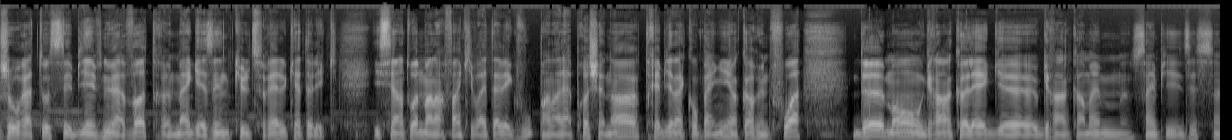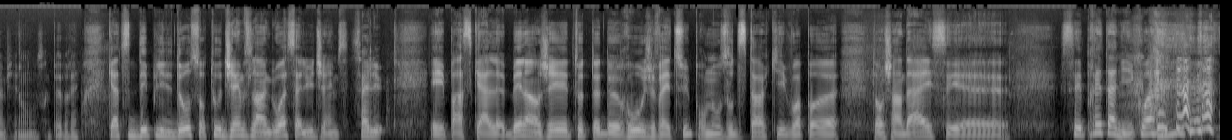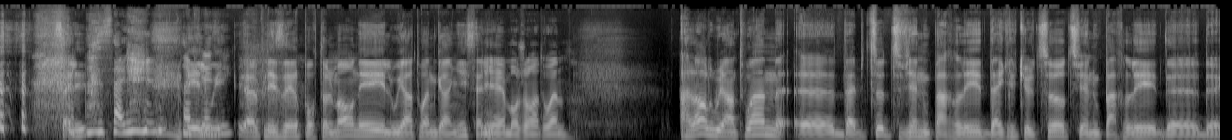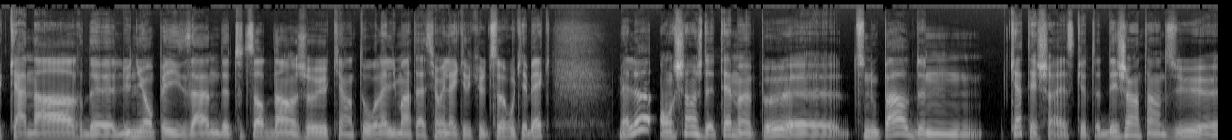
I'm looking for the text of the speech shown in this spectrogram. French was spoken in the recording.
Bonjour à tous et bienvenue à votre magazine culturel catholique. Ici Antoine Malenfant qui va être avec vous pendant la prochaine heure, très bien accompagné encore une fois de mon grand collègue, euh, grand quand même, 5 pieds 10, 5 pieds 11 à peu près. Quand tu te déplies le dos, surtout James Langlois. Salut James. Salut. Et Pascal Bélanger, toute de rouge vêtue pour nos auditeurs qui ne voient pas euh, ton chandail, c'est... Euh, c'est printanier, quoi. salut. salut. Un Et plaisir. Louis, un plaisir pour tout le monde. Et Louis-Antoine Gagné, salut. Yeah, bonjour Antoine. Alors, Louis-Antoine, euh, d'habitude, tu viens nous parler d'agriculture, tu viens nous parler de, de canards, de l'Union paysanne, de toutes sortes d'enjeux qui entourent l'alimentation et l'agriculture au Québec. Mais là, on change de thème un peu. Euh, tu nous parles d'une catéchèse que tu as déjà entendue euh,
